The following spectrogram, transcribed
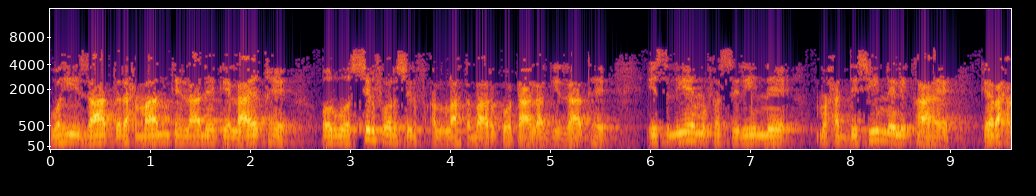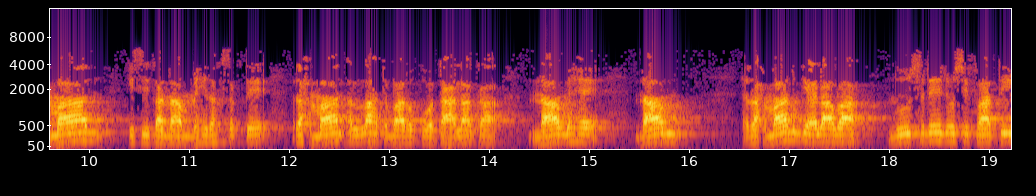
وہی ذات رحمان کہلانے کے لائق ہے اور وہ صرف اور صرف اللہ تبارک و تعالیٰ کی ذات ہے۔ اس لیے مفسرین نے، محدثین نے لکھا ہے کہ رحمان کسی کا نام نہیں رکھ سکتے۔ رحمان اللہ تبارک و تعالیٰ کا نام ہے۔ نام رحمان کے علاوہ دوسرے جو صفاتی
